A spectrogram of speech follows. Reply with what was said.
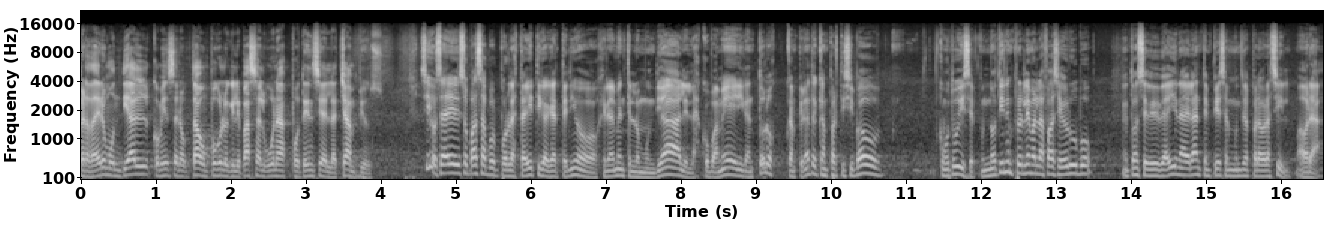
verdadero Mundial comienza en octavos, un poco lo que le pasa a algunas potencias en la Champions. Sí, o sea, eso pasa por, la estadística que han tenido generalmente en los mundiales, en las Copa América, en todos los campeonatos que han participado. Como tú dices, no tienen problema en la fase de grupo, entonces desde ahí en adelante empieza el mundial para Brasil. Ahora,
